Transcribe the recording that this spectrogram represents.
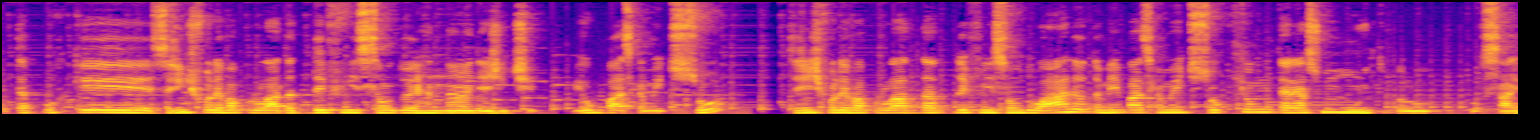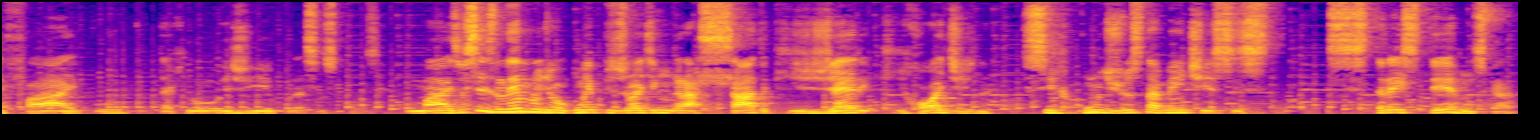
até porque se a gente for levar para o lado da definição do Hernani, a gente, eu basicamente sou, se a gente for levar para o lado da definição do Arley, eu também basicamente sou porque eu me interesso muito pelo, por sci-fi, por tecnologia, por essas coisas. Mas vocês lembram de algum episódio engraçado que gere, que rode, né? circunde justamente esses, esses três termos, cara,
